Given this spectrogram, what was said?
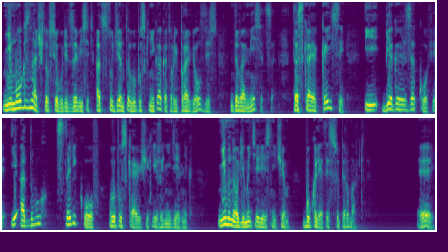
Не мог знать, что все будет зависеть от студента-выпускника, который провел здесь два месяца, таская кейсы и бегая за кофе, и от двух стариков, выпускающих еженедельник. Немногим интереснее, чем буклет из супермаркета. «Эй,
